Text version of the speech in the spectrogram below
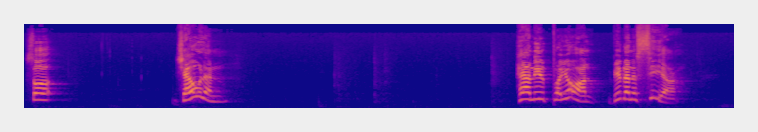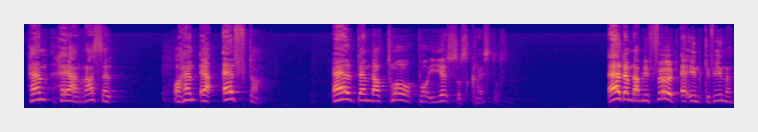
Så djævlen her nede på jorden, Bibelen siger, han her rassel, og han er efter alle dem, der tror på Jesus Kristus. Alle dem, der bliver født af en kvinde.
